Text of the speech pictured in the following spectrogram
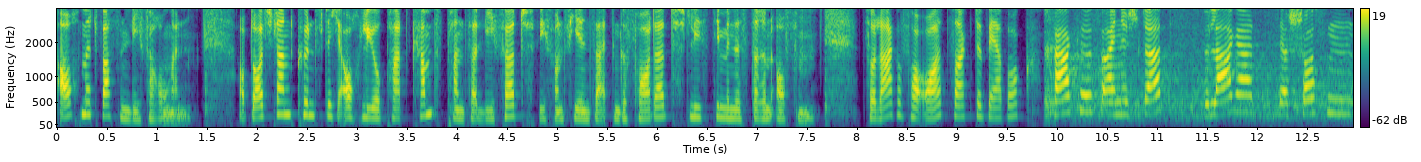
auch mit Waffenlieferungen. Ob Deutschland künftig auch Leopard-Kampfpanzer liefert, wie von vielen Seiten gefordert, ließ die Ministerin offen. Zur Lage vor Ort sagte Baerbock. Kharkiv, eine Stadt, belagert, zerschossen,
